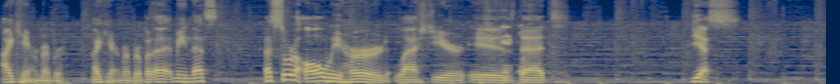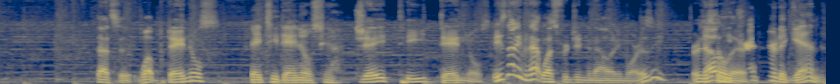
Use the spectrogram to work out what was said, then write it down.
I can't remember. I can't remember. But I mean, that's that's sort of all we heard last year is Daniels. that. Yes, that's it. What Daniels? JT Daniels, yeah. JT Daniels. He's not even at West Virginia now anymore, is he? Or is he No, still he there? transferred again.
